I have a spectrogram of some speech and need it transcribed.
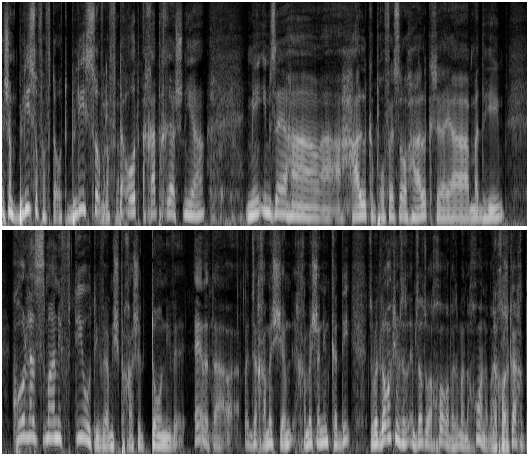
יש שם בלי סוף הפתעות, בלי סוף בלי סוף. הפתעות, אחת אחרי השנייה. מי- אם זה ההלק, הפרופסור הלק, שהיה מדהים. כל הזמן הפתיעו אותי, והמשפחה של טוני, ואין, אתה, זה חמש, חמש שנים קדימה, זאת אומרת, לא רק שהם זז- הם זזו אחורה בזמן, נכון, אבל. נכון. תשכח את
